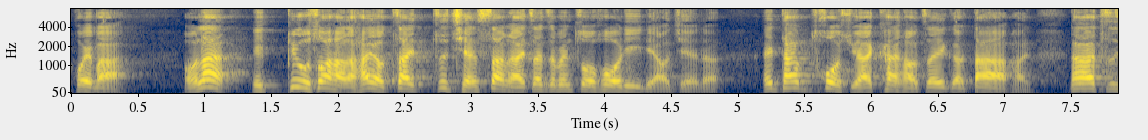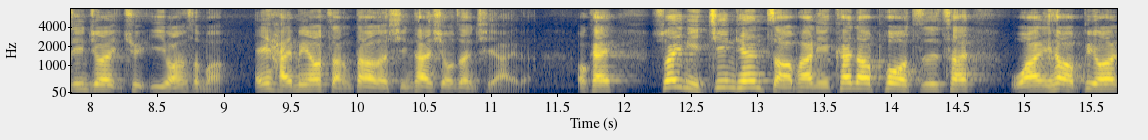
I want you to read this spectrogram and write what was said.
会吧？哦，那你譬如说好了，还有在之前上来在这边做获利了结的，哎，他或许还看好这一个大盘，那他资金就会去移往什么？哎，还没有涨到的形态修正起来的，OK？所以你今天早盘你看到破支撑完以后，比如。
